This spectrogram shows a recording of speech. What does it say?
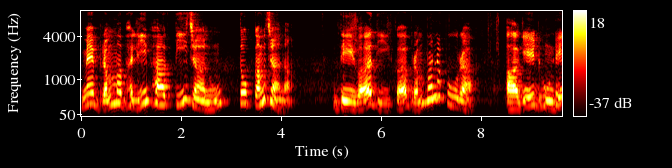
मैं ब्रह्म भली भांति जानूं तो कम जाना। देवादि का ब्रह्म न पूरा, आगे ढूंढे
